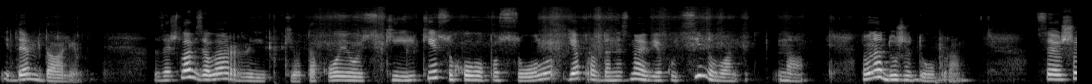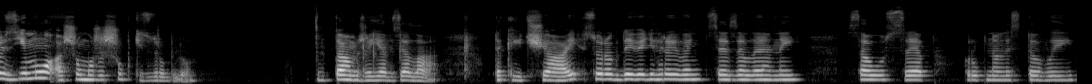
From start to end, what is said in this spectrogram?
Ідемо далі. Зайшла, взяла рибки, отакої ось кільки сухого посолу. Я, правда, не знаю, в яку ціну але вона дуже добра. Це що з'їмо, а що, може, шубки зроблю. Там же я взяла такий чай 49 гривень, це зелений саусеп крупнолистовий.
